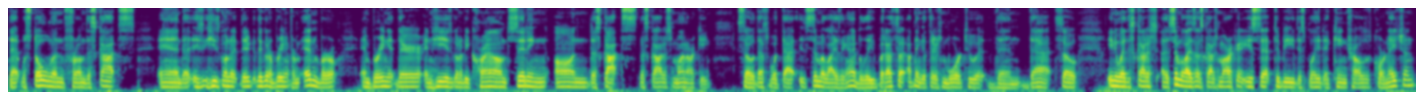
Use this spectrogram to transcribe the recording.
that was stolen from the Scots. And uh, he's going to, they're, they're going to bring it from Edinburgh and bring it there. And he is going to be crowned sitting on the Scots, the Scottish monarchy. So that's what that is symbolizing, I believe. But that's, I think that there's more to it than that. So anyway, the Scottish, uh, symbolizing the Scottish monarchy is set to be displayed at King Charles's coronation.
